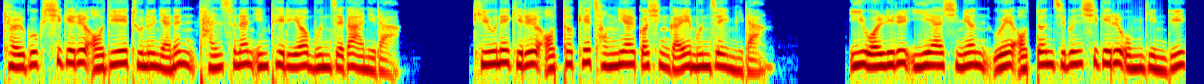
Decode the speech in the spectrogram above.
결국 시계를 어디에 두느냐는 단순한 인테리어 문제가 아니라 기운의 길을 어떻게 정리할 것인가의 문제입니다. 이 원리를 이해하시면 왜 어떤 집은 시계를 옮긴 뒤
